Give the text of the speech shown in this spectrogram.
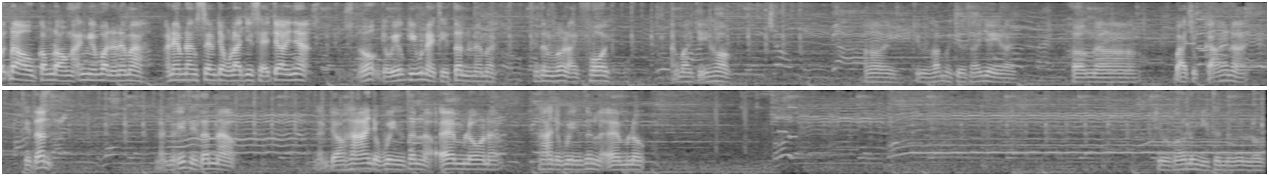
Bắt đầu công đoàn anh em vân anh em à. Anh em đang xem trong live chia sẻ chơi nha. Đó chủ yếu kiếm cái này thì tinh anh em à. Thì tinh với lại phôi. Ăn ba chỉ hơn rồi chưa hết mà chưa thấy gì rồi. Hơn uh, ba chục cái rồi. Thì tinh làm cho ít thì tinh nào. Làm cho hai chục viên thì tinh là êm luôn nè hai chục viên thì tinh là êm luôn. Chưa có được gì tinh nữa luôn.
